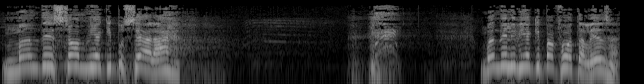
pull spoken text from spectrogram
manda esse homem vir aqui para o Ceará. manda ele vir aqui para Fortaleza.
